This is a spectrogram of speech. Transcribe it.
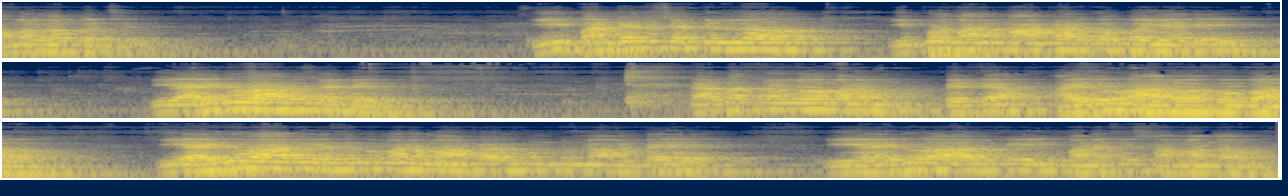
అమల్లోకి వచ్చింది. ఈ పన్నెండు షెడ్యూల్లో ఇప్పుడు మనం మాట్లాడుకోబోయేది ఈ ఐదు ఆరు షెడ్యూల్. కరపత్రంలో మనం పెట్టాం ఐదు ఆరవ భూభాగం. ఈ ఐదు ఆరు ఎందుకు మనం మాట్లాడుకుంటున్నామంటే ఈ ఐదు ఆరుకి మనకి సంబంధం ఉంది.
